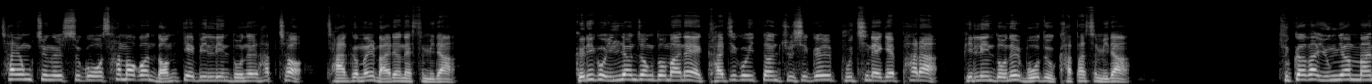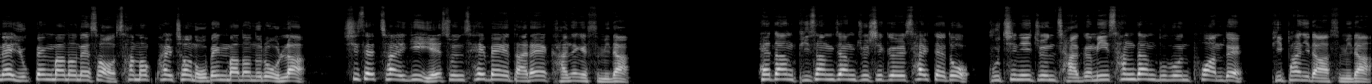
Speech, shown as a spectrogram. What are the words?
차용증을 쓰고 3억 원 넘게 빌린 돈을 합쳐 자금을 마련했습니다. 그리고 1년 정도 만에 가지고 있던 주식을 부친에게 팔아 빌린 돈을 모두 갚았습니다. 주가가 6년 만에 600만 원에서 3억 8,500만 원으로 올라 시세 차익이 63배에 달해 가능했습니다. 해당 비상장 주식을 살 때도 부친이 준 자금이 상당 부분 포함돼 비판이 나왔습니다.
